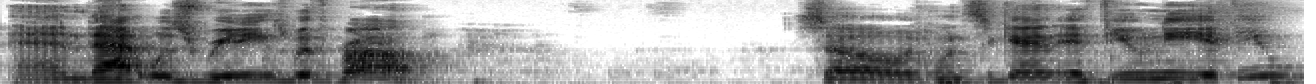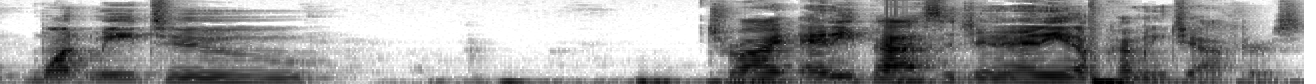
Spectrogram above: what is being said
And that was readings with Rob. So once again, if you need, if you want me to try any passage in any upcoming chapters,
